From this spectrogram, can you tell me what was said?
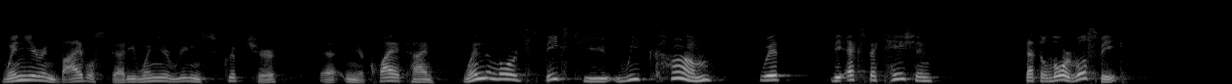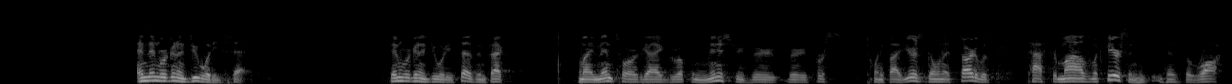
when you're in Bible study, when you're reading Scripture uh, in your quiet time, when the Lord speaks to you, we come with the expectation that the Lord will speak, and then we're going to do what He says. Then we're going to do what He says. In fact, my mentor, the guy I grew up in ministry very, very first 25 years ago when I started, was Pastor Miles McPherson. He has the Rock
